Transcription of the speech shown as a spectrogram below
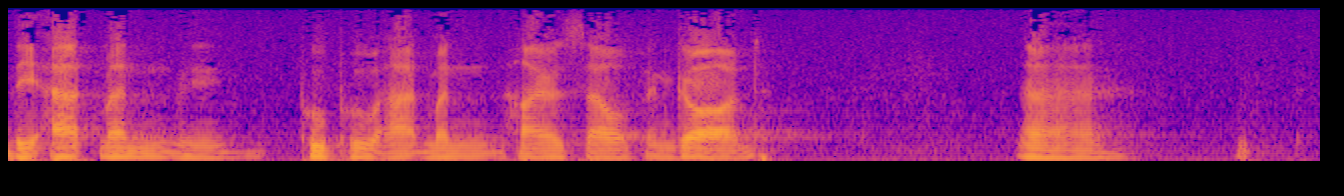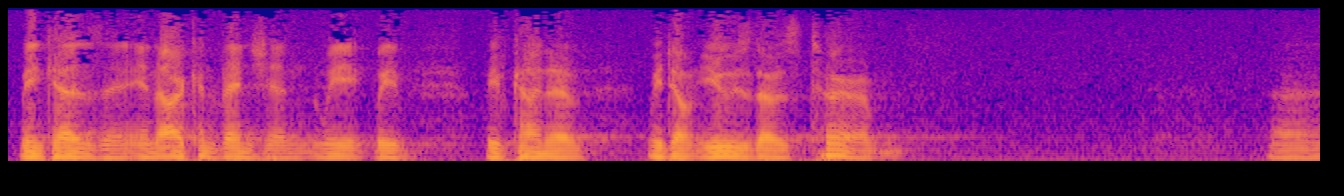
the Atman, we poo-poo Atman, higher self, and God, uh, because in our convention we we've we've kind of we don't use those terms. Uh,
